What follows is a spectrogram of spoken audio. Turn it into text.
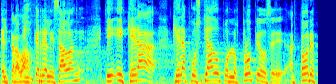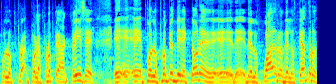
el trabajo que realizaban y, que, era, que era costeado por los propios eh, actores, por, los, por las propias actrices, eh, eh, por los propios directores de, los cuadros, de los teatros.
